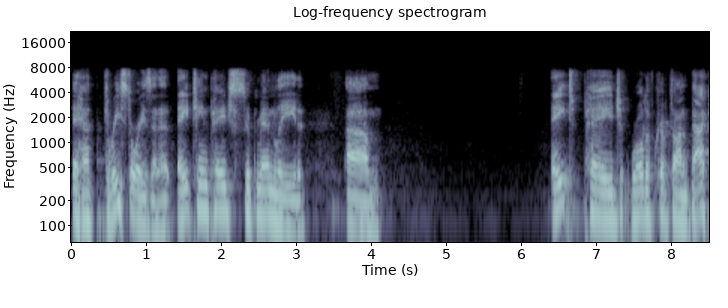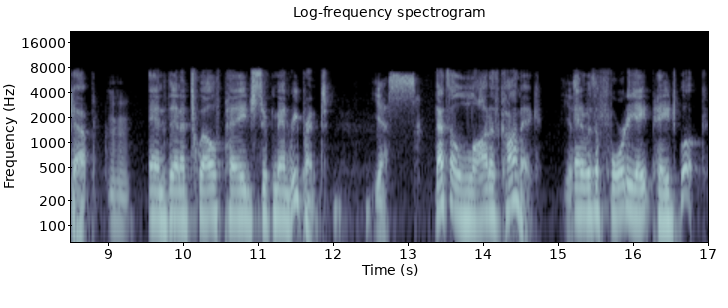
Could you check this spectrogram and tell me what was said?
It had three stories in it 18 page Superman lead, um, eight page World of Krypton backup, mm-hmm. and then a 12 page Superman reprint. Yes That's a lot of comic. Yes, and it was a 48 page book.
